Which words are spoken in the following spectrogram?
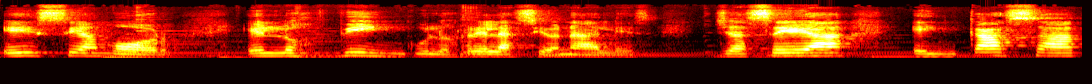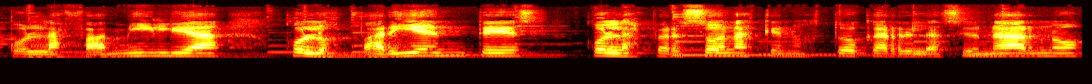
ese amor en los vínculos relacionales, ya sea en casa, con la familia, con los parientes, con las personas que nos toca relacionarnos.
